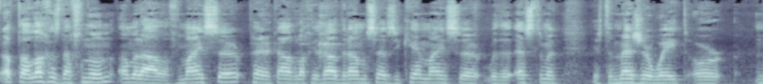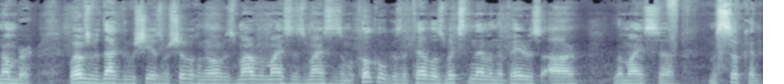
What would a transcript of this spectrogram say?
Up to Allah is Dafnun, Amud Aleph. Meiser, Perik Yadad, the Ram says you can't Meiser with an estimate, you have to measure weight or number. Whoever's Bedaktik B'Shir is Meshuvach, and whoever's Marva Meiser is Meiser is Mekukul, because the Tevel is mixing them, and the Peris are Lemaisa Mesukan.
